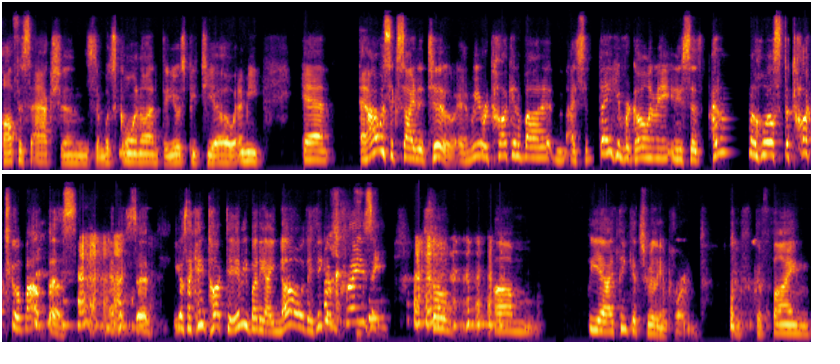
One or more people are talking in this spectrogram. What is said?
office actions and what's going on at the USPTO. I mean, and and I was excited too. And we were talking about it. And I said, Thank you for calling me. And he says, I don't know who else to talk to about this. and I said, He goes, I can't talk to anybody I know. They think I'm crazy. so, um, yeah, I think it's really important to, to find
